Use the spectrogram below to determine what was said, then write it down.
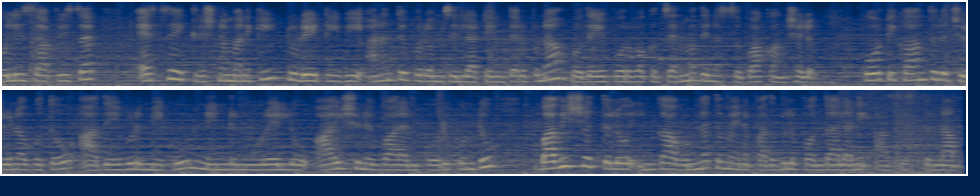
పోలీస్ ఆఫీసర్ ఎస్ఐ కృష్ణమణికి టుడే టీవీ అనంతపురం జిల్లా టీం తరపున హృదయపూర్వక జన్మదిన శుభాకాంక్షలు. కోటి కాంతుల చిరునవ్వుతో ఆ దేవుడు మీకు నిండు నూరేళ్ళు ఆయుషునివ్వాలని కోరుకుంటూ భవిష్యత్తులో ఇంకా ఉన్నతమైన పదవులు పొందాలని ఆశిస్తున్నాం.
